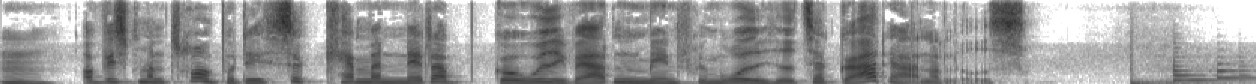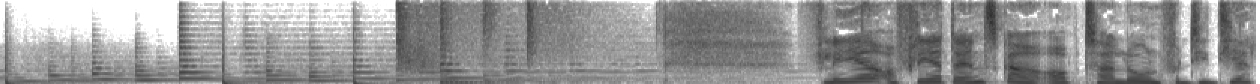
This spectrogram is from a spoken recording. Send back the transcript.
Mm. Og hvis man tror på det, så kan man netop gå ud i verden med en frimodighed til at gøre det anderledes. Flere og flere danskere optager lån, fordi de har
